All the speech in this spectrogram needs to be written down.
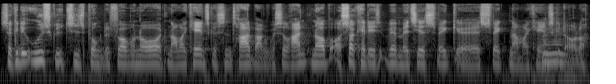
så kan det udskyde tidspunktet for, hvornår den amerikanske centralbank vil sætte renten op, og så kan det være med til at svække, øh, svække den amerikanske mm. dollar.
